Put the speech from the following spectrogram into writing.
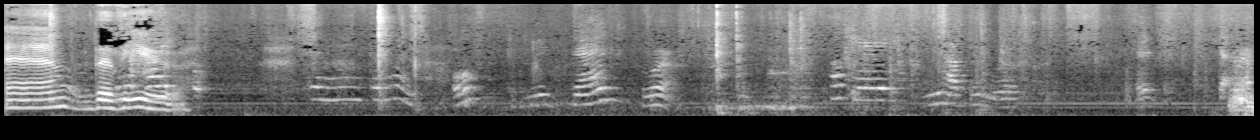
And the view. to work. Oh, we then work. Okay, we have to work. And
